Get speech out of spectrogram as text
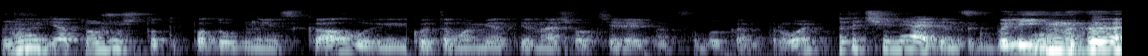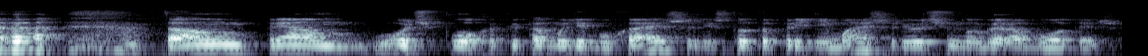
Ну, я тоже что-то подобное искал, и в какой-то момент я начал терять над собой контроль. Это Челябинск, блин. Там прям очень плохо. Ты там или бухаешь, или что-то принимаешь, или очень много работаешь.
